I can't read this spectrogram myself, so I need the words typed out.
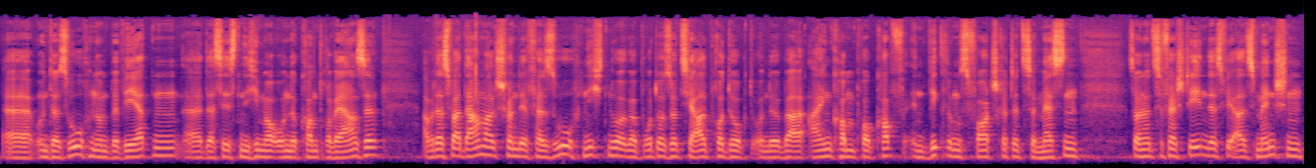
äh, untersuchen und bewerten. Äh, das ist nicht immer ohne Kontroverse. Aber das war damals schon der Versuch, nicht nur über Bruttosozialprodukt und über Einkommen pro Kopf Entwicklungsfortschritte zu messen, sondern zu verstehen, dass wir als Menschen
